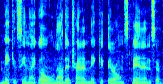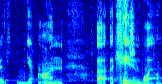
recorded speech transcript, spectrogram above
make it seem like oh now they're trying to make it their own spin and serve it you know, on uh, occasion boil.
